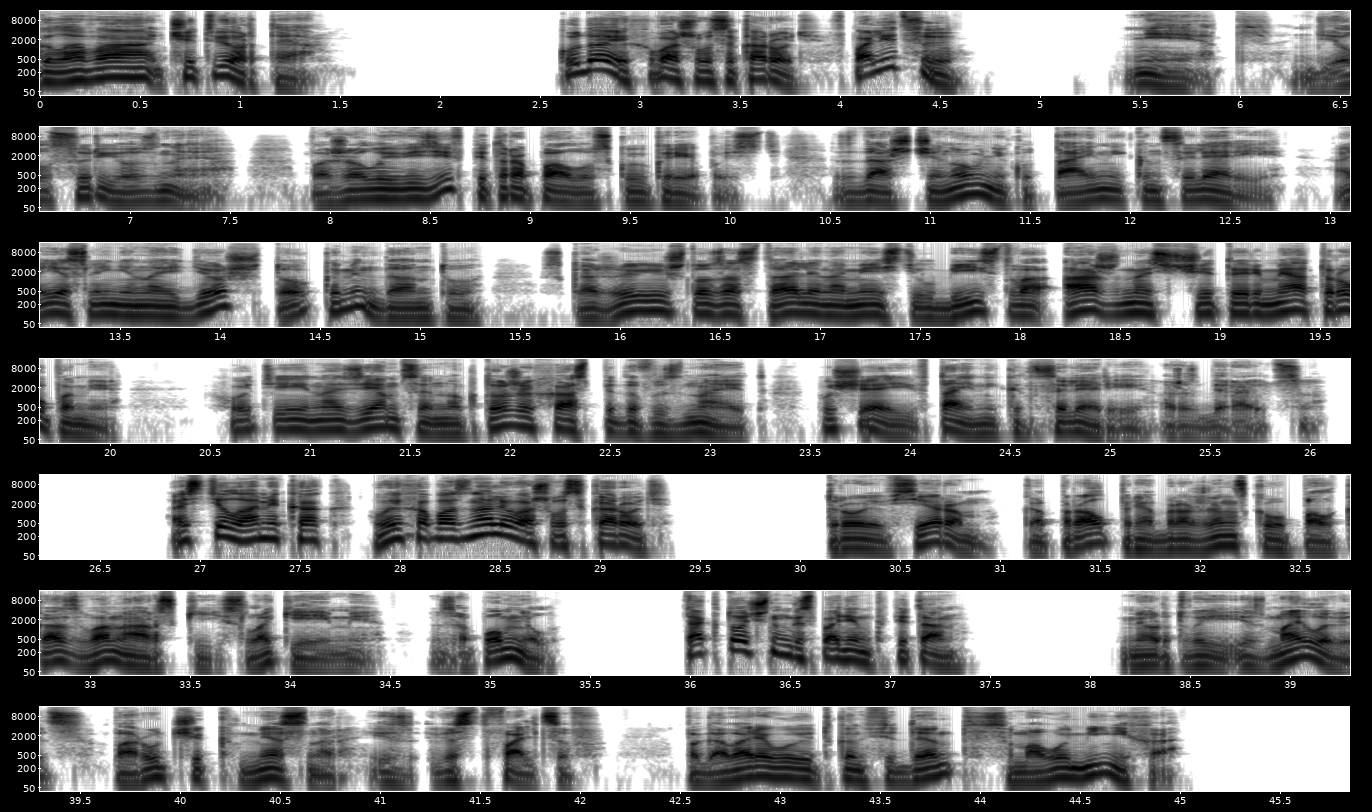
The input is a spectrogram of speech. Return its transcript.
Глава четвертая. «Куда их, ваш высокородь? В полицию?» «Нет, дело серьезное. Пожалуй, вези в Петропавловскую крепость. Сдашь чиновнику тайной канцелярии. А если не найдешь, то коменданту. Скажи, что застали на месте убийства аж с четырьмя трупами. Хоть и иноземцы, но кто же Хаспидов знает? Пущай в тайной канцелярии разбираются». «А с телами как? Вы их опознали, ваш высокородь?» Трое в сером, капрал Преображенского полка Звонарский с лакеями. Запомнил? Так точно, господин капитан. Мертвый измайловец, поручик Месснер из Вестфальцев. Поговаривают, конфидент самого Миниха.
